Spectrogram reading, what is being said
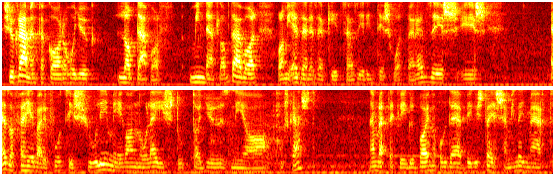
és ők rámentek arra, hogy ők labdával, mindent labdával, valami 1000-1200 érintés volt per edzés, és ez a fehérvári foci suli még annó le is tudta győzni a puskást. Nem lettek végül bajnokok, de végül is teljesen mindegy, mert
